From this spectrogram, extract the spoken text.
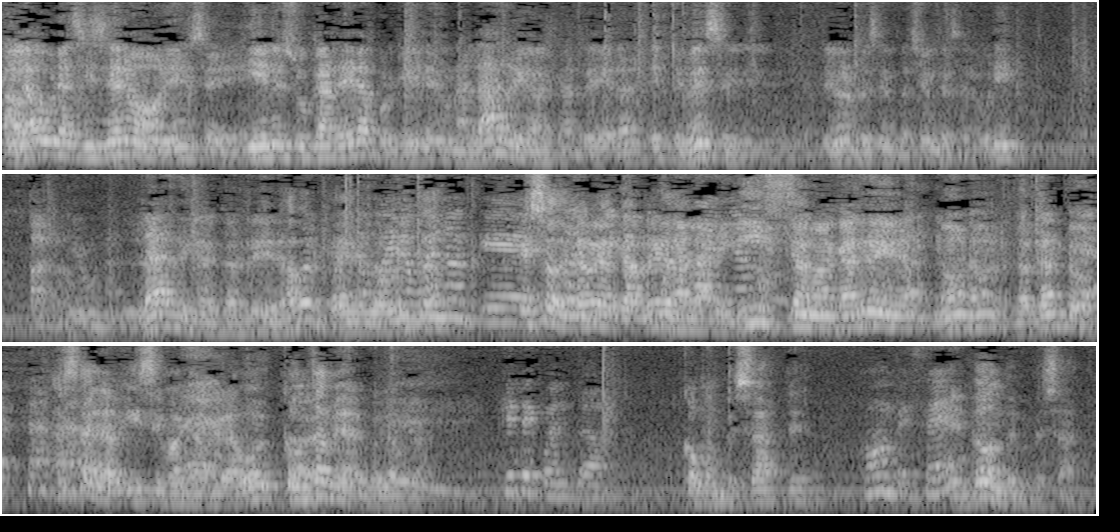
Laura Cicerone Sí. tiene su carrera porque viene de una larga carrera. Este no es eh, la primera presentación que hace Laurín. Ah, Tiene no. una larga carrera. A ver, Bueno, eh, bueno, bueno, que- Esa de larga una carrera. larguísima carrera. No, no, no tanto. Esa larguísima carrera. Vos contame algo, Laura. ¿Qué te cuento? ¿Cómo empezaste? ¿Cómo empecé? ¿En dónde empezaste?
